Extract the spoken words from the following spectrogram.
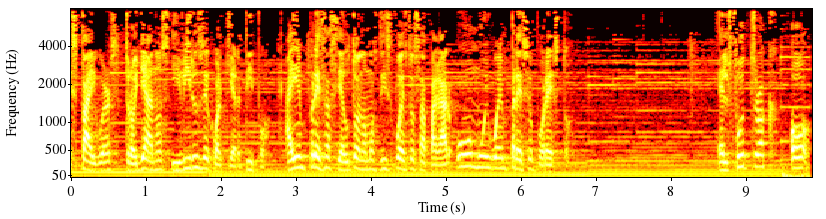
spywares, troyanos y virus de cualquier tipo. Hay empresas y autónomos dispuestos a pagar un muy buen precio por esto. El food truck o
